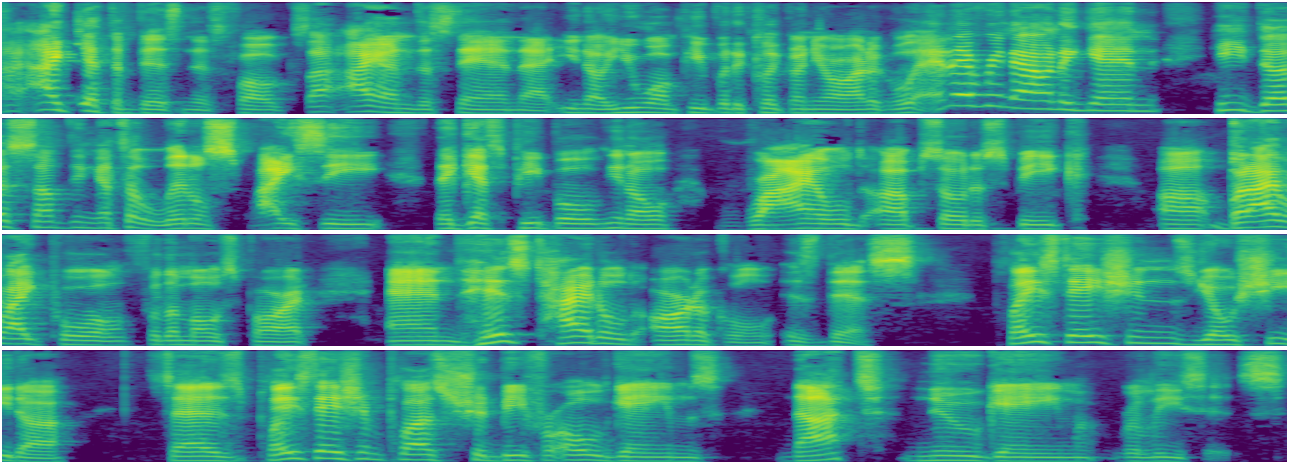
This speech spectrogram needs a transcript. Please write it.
I, I, get the business, folks. I, I, understand that. You know, you want people to click on your article, and every now and again, he does something that's a little spicy that gets people, you know, riled up, so to speak. Uh, but I like Paul for the most part. And his titled article is this PlayStation's Yoshida says PlayStation Plus should be for old games, not new game releases.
